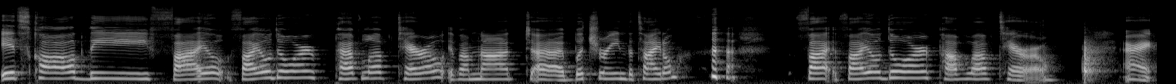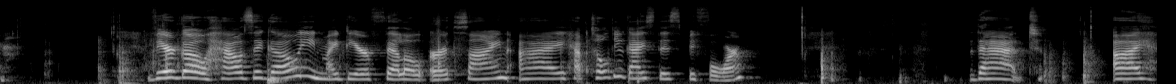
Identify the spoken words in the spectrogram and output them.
It's called the Fyodor Pavlov Tarot, if I'm not uh, butchering the title. Fyodor Pavlov Tarot. All right. Virgo, how's it going, my dear fellow earth sign? I have told you guys this before that I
